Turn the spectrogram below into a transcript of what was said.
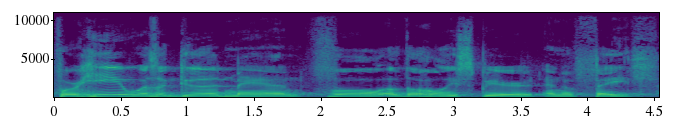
For he was a good man, full of the Holy Spirit and of faith.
